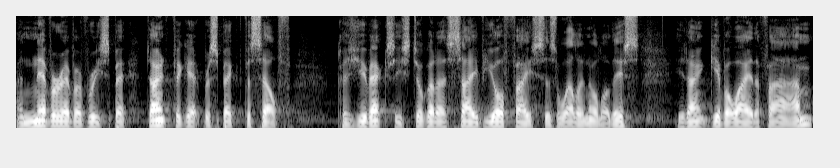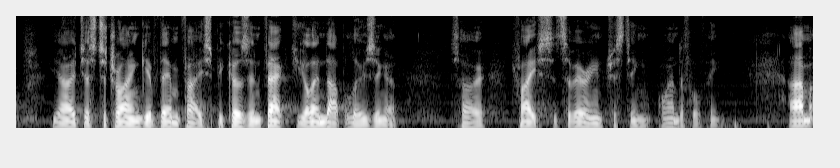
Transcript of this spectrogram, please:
And never ever respect. Don't forget respect for self, because you've actually still got to save your face as well in all of this. You don't give away the farm you know, just to try and give them face, because in fact you'll end up losing it. So face, it's a very interesting, wonderful thing. Um,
